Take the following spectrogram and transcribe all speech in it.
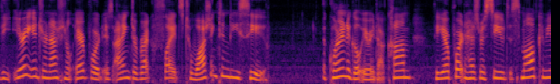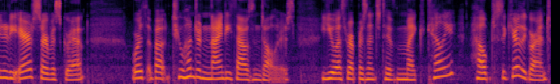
The Erie International Airport is adding direct flights to Washington, D.C. According to GoErie.com, the airport has received a small community air service grant worth about $290,000. U.S. Representative Mike Kelly helped secure the grant,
